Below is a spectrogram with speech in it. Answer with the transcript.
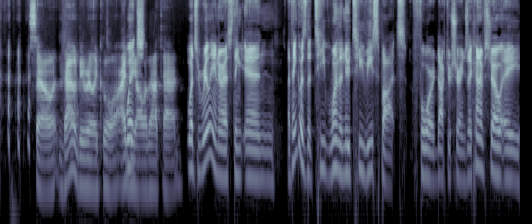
so that would be really cool. I'd Which, be all about that. What's really interesting in I think it was the t- one of the new TV spots for Doctor Strange. They kind of show a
